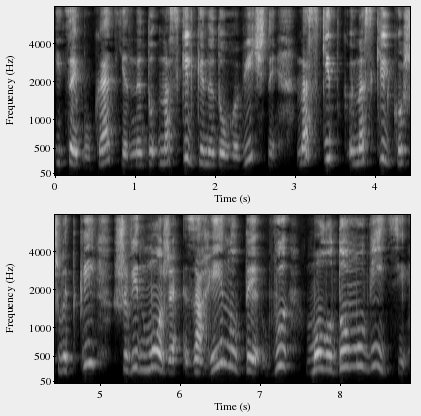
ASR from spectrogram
І цей букет є наскільки недовговічний, наскільки, наскільки швидкий, що він може загинути в молодому віці.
